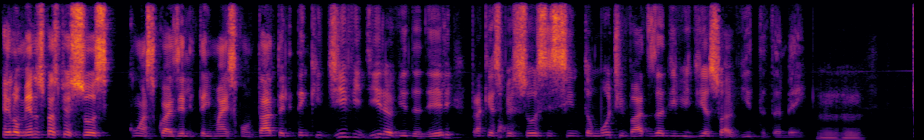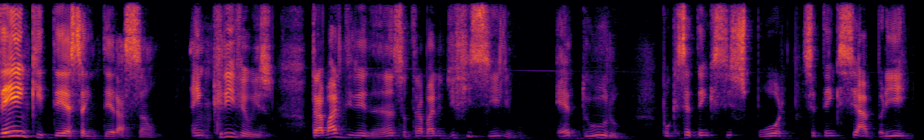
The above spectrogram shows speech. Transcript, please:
pelo menos para as pessoas com as quais ele tem mais contato, ele tem que dividir a vida dele para que as pessoas se sintam motivadas a dividir a sua vida também. Uhum. Tem que ter essa interação. É incrível isso. O trabalho de liderança é um trabalho dificílimo é duro, porque você tem que se expor, você tem que se abrir,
